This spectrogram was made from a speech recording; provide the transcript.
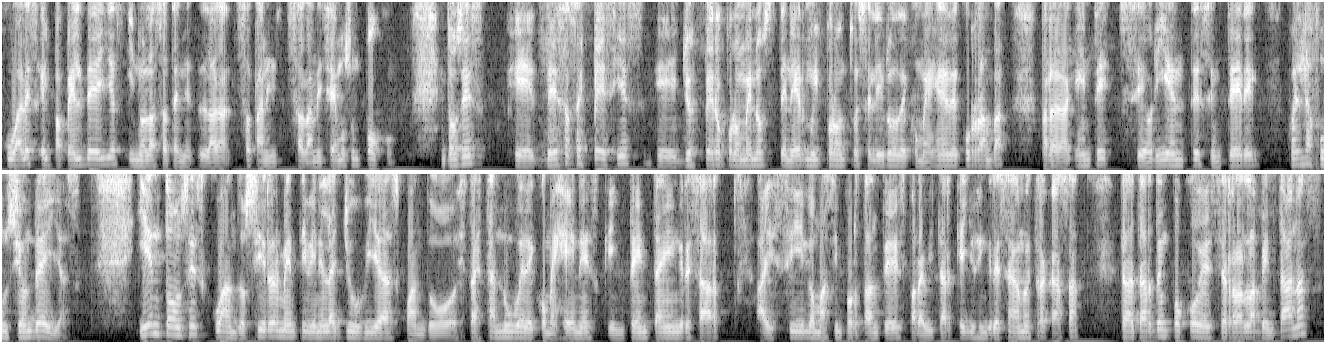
cuál es el papel de ellas y no las la satanicemos un poco. Entonces, eh, de esas especies, eh, yo espero por lo menos tener muy pronto ese libro de Comegene de Curramba para que la gente se oriente, se entere cuál es la función de ellas. Y entonces, cuando sí realmente vienen las lluvias, cuando está esta nube de comegenes que intentan ingresar, ahí sí lo más importante es para evitar que ellos ingresen a nuestra casa, tratar de un poco de cerrar las ventanas,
